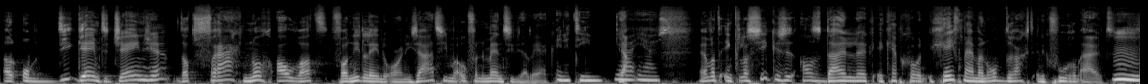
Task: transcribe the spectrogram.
eh, om die game te changen, dat vraagt nogal wat van niet alleen de organisatie, maar ook van de mensen die daar werken. In het team. Ja, Ja. juist. En want in klassiek is het alles duidelijk. Ik heb gewoon, geef mij mijn opdracht en ik voer hem uit. Mhm.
